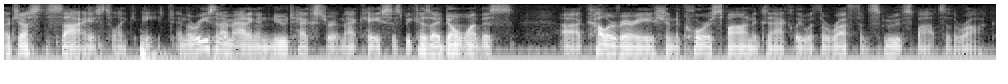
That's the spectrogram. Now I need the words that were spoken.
adjust the size to like 8. And the reason I'm adding a new texture in that case is because I don't want this uh, color variation to correspond exactly with the rough and smooth spots of the rock,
